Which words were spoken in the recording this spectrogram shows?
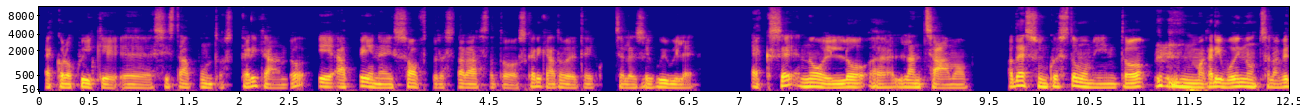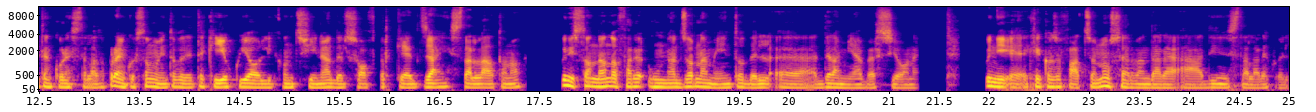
Eccolo qui che eh, si sta appunto scaricando. E appena il software sarà stato scaricato vedete qui c'è l'eseguibile exe. Noi lo eh, lanciamo. Adesso in questo momento magari voi non ce l'avete ancora installato però in questo momento vedete che io qui ho l'iconcina del software che è già installato no? quindi sto andando a fare un aggiornamento del, eh, della mia versione quindi eh, che cosa faccio non serve andare a disinstallare quella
